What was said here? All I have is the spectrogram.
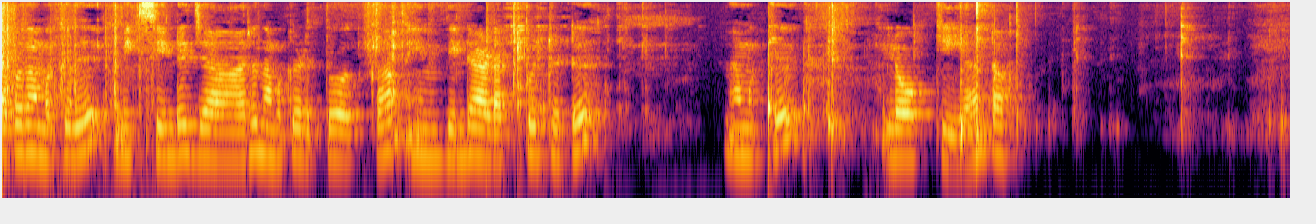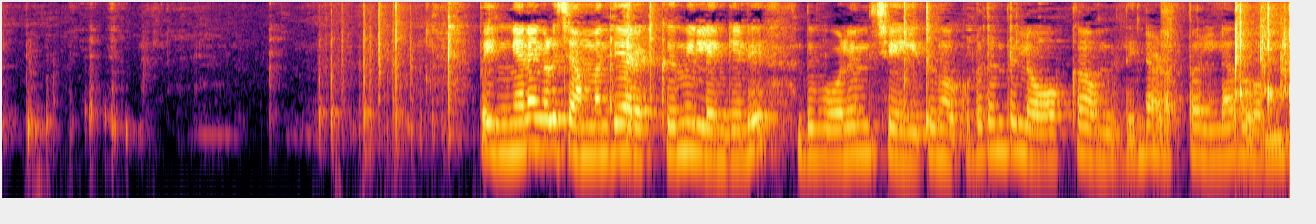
അപ്പോൾ നമുക്കിത് മിക്സിന്റെ ജാറ് നമുക്ക് എടുത്ത് വെക്കാം. ഇതിന്റെ അടപ്പിട്ടിട്ട് നമുക്ക് ലോക്ക് ചെയ്യാം കേട്ടോ. അപ്പോൾ ഇങ്ങനെ നിങ്ങൾ ചമ്മന്തി അരക്കുന്നില്ലെങ്കിൽ ഇതുപോലെ ഒന്ന് ചെയ്ത് നോക്കും. ഇതെന്ത് ലോക്കാവുന്നു ഇതിന്റെ അടപ്പല്ല തോന്നുന്നു.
